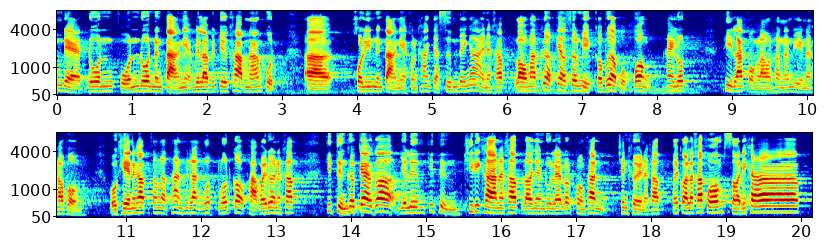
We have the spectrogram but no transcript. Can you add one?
นแดดโดนฝนโดนต่างๆเนี่ยเวลาไปเจอคราบน้ำกรดอ่าโคลินต่างๆเนี่ยค่อนข้างจะซึมได้ง่ายนะครับ เรามาเคลือบแก้วเซรามิกก็เพื่อปกป้องให้รถ ที่รักของเราเท่านั้นเองนะครับผมโอเคนะครับสำหรับท่านที่รักรถรถก็ฝากไว้ด้วยนะครับ คิดถึงเครือแก้วก็อย่าลืมคิดถึงคิริคานะครับ เรายังดูแลรถของท่านเช่นเคยนะครับ ไปก่อนแล้วครับผม สวัสดีครับ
